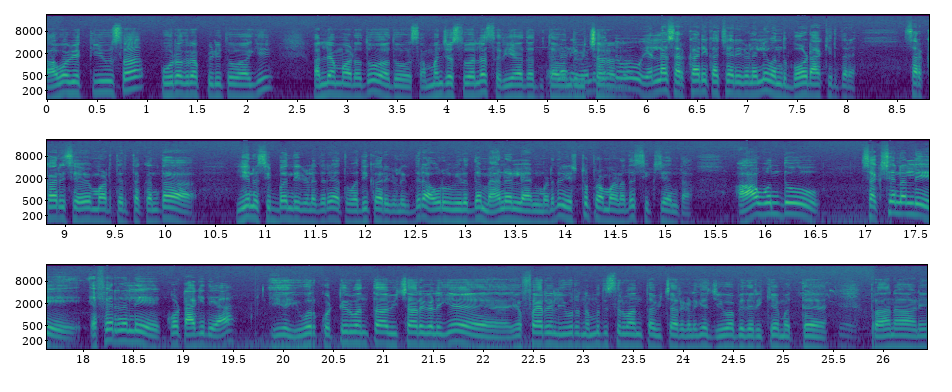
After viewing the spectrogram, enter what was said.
ಯಾವ ವ್ಯಕ್ತಿಯೂ ಸಹ ಪೂರ್ವಗ್ರಹ ಪೀಡಿತವಾಗಿ ಹಲ್ಲೆ ಮಾಡೋದು ಅದು ಸಮಂಜಸವಲ್ಲ ಸರಿಯಾದಂಥ ಒಂದು ವಿಚಾರ ಅಲ್ಲ. ಎಲ್ಲ ಸರ್ಕಾರಿ ಕಚೇರಿಗಳಲ್ಲಿ ಒಂದು ಬೋರ್ಡ್ ಹಾಕಿರ್ತಾರೆ. ಸರ್ಕಾರಿ ಸೇವೆ ಮಾಡ್ತಿರ್ತಕ್ಕಂಥ ಏನು ಸಿಬ್ಬಂದಿಗಳಿದ್ದಾರೆ ಅಥವಾ ಅಧಿಕಾರಿಗಳಿದ್ದರೆ ಅವ್ರ ವಿರುದ್ಧ ಮ್ಯಾನಲ್ ಲ್ಯಾಂಡ್ ಮಾಡಿದ್ರೆ ಎಷ್ಟು ಪ್ರಮಾಣದ ಶಿಕ್ಷೆ ಅಂತ. ಆ ಒಂದು ಸೆಕ್ಷನಲ್ಲಿ ಎಫ್ ಐ ಆರ್ನಲ್ಲಿ ಕೋರ್ಟ್ ಆಗಿದೆಯಾ? ಈಗ ಇವರು ಕೊಟ್ಟಿರುವಂಥ ವಿಚಾರಗಳಿಗೆ ಎಫ್ ಐ ಆರ್ನಲ್ಲಿ ಇವರು ನಮೂದಿಸಿರುವಂಥ ವಿಚಾರಗಳಿಗೆ ಜೀವ ಬೆದರಿಕೆ ಮತ್ತು ಪ್ರಾಣಹಾನಿ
